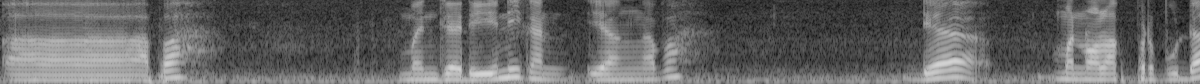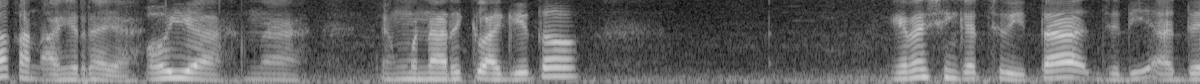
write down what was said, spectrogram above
eh, apa? Menjadi ini kan yang apa? Dia menolak perbudakan akhirnya ya. oh iya nah yang menarik lagi tuh kira singkat cerita jadi ada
